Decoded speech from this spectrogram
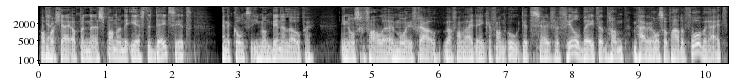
Of als jij op een eh, spannende eerste date zit en er komt iemand binnenlopen. In ons geval eh, een mooie vrouw, waarvan wij denken van oeh, dit is even veel beter dan waar we ons op hadden voorbereid.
